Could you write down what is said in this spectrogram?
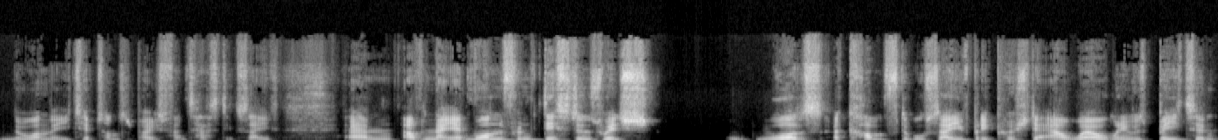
the one that he tipped onto the post, fantastic save. Um, other than that, he had one from distance, which was a comfortable save, but he pushed it out well when he was beaten.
